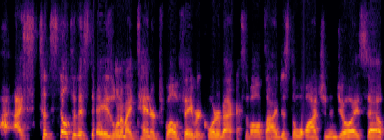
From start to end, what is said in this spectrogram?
I, I st- still to this day is one of my ten or twelve favorite quarterbacks of all time, just to watch and enjoy. So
